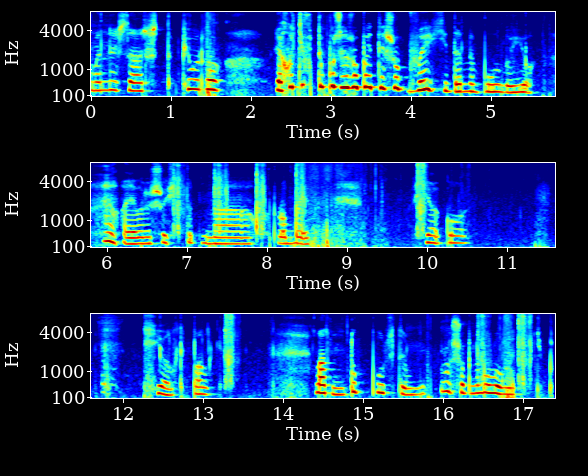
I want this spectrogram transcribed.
У мене зараз пюро. Я хотів тупо робити, щоб вихіда не було йо. А я вже щось тут наробив. Всякого. Хілки-палки. Ладно, тут пустим. Ну, щоб не було типу,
